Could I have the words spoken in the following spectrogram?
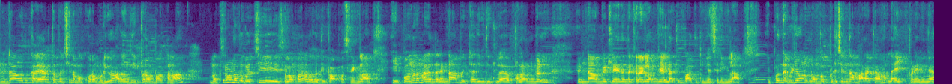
ரெண்டாவது கல்யாணத்தை வச்சு நம்ம கூற முடியும். அது வந்து இப்போ நம்ம பார்க்கலாம். நம்ம திருமணத்தை பற்றி சொல்லும்போது அதை பற்றி பார்ப்போம் சரிங்களா? இப்போ வந்து நம்ம இந்த ரெண்டாம் வீட்டு அதிபதிக்குள்ள பலன்கள் ரெண்டாம் வீட்டில் எந்தெந்த கிரகங்கள் வந்து எல்லாத்தையும் பார்த்துட்டீங்க சரிங்களா? இப்போ இந்த வீடியோ உங்களுக்கு ரொம்ப பிடிச்சிருந்தா மறக்காமல் லைக் பண்ணிடுங்க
